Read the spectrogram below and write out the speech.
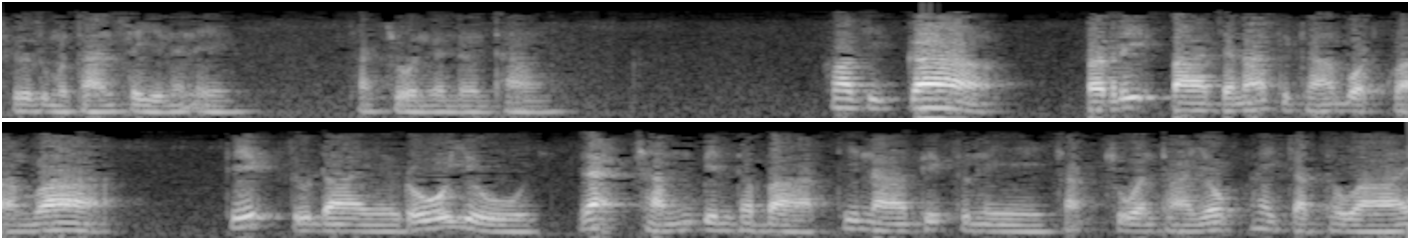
คือสมุทฐานสี่นั่นเองชักชวนกันเดินทาง ข้อที่เก้าปริปาจนะสิกขาบทความว่าภิกษุใดรู้อยู่และฉันบินทบาทที่นาภิกษุณีชักชวนทายกให้จัดถวาย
